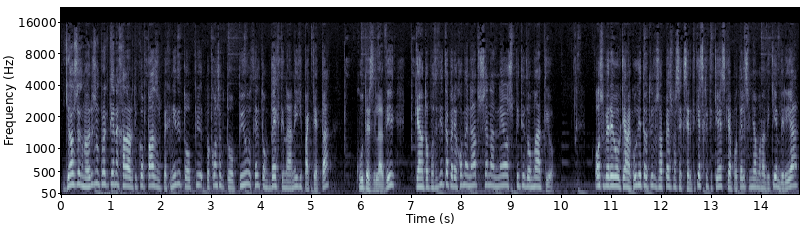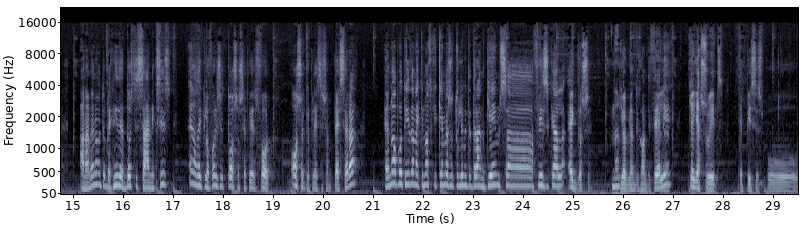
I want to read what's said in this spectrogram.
Για όσους δεν γνωρίζουν, πρόκειται για ένα χαλαρωτικό puzzle παιχνίδι το, οποίο, το concept του οποίου θέλει τον παίχτη να ανοίγει πακέτα, κούτες δηλαδή, και να τοποθετεί τα περιεχόμενά του σε ένα νέο σπίτι δωμάτιο. Όσο περίεργο και αν ακούγεται, ο τίτλος απέσπασε εξαιρετικές κριτικές και αποτέλεσε μια μοναδική εμπειρία. Αναμένουμε το παιχνίδι εντός της άνοιξης, ενώ θα κυκλοφορήσει τόσο σε PS4 όσο και PlayStation 4. Ενώ από ό,τι είδα ανακοινώθηκε και μέσω του Limited Run Games α, physical έκδοση. Ναι. Για όποιον τυχόν τη θέλει. Ναι. Και για Switch επίσης που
